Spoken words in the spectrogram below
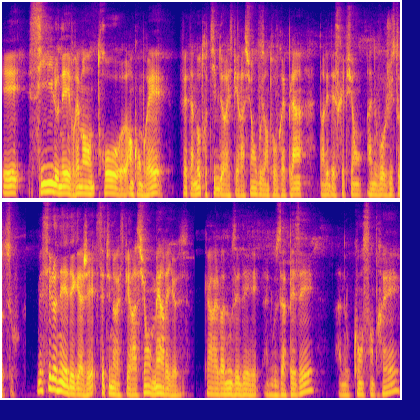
et si le nez est vraiment trop euh, encombré, faites un autre type de respiration, vous en trouverez plein dans les descriptions à nouveau juste au-dessous. Mais si le nez est dégagé, c'est une respiration merveilleuse, car elle va nous aider à nous apaiser, à nous concentrer,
